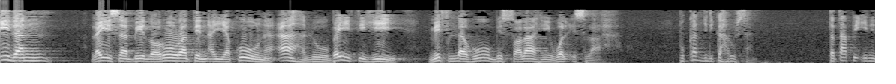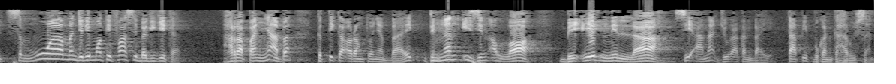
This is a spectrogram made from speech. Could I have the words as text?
Idan laisa bidharuratin ayyakuna ahlu baitihi mithlahu bisalahi wal islah. Bukan jadi keharusan. Tetapi ini semua menjadi motivasi bagi kita. Harapannya apa? ketika orang tuanya baik dengan izin Allah biidnillah si anak juga akan baik tapi bukan keharusan.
